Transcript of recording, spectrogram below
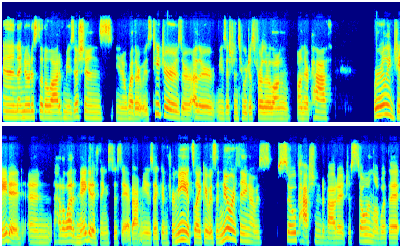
And I noticed that a lot of musicians, you know, whether it was teachers or other musicians who were just further along on their path, were really jaded and had a lot of negative things to say about music. And for me, it's like it was a newer thing. I was so passionate about it, just so in love with it.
